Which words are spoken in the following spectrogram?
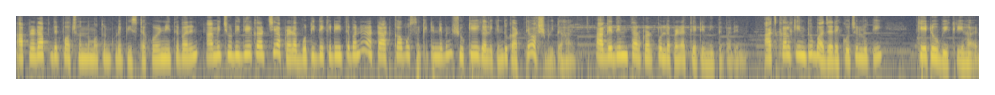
আপনারা আপনাদের পছন্দ মতন করে পিসটা করে নিতে পারেন। আমি ছুরি দিয়ে কাটছি, আপনারা বটি দিয়ে কেটে নিতে পারেন। আর টাটকা অবস্থা কেটে নেবেন, শুকিয়ে গেলে কিন্তু কাটতে অসুবিধা হয়। আগের দিন তরকার পড়লে আপনারা কেটে নিতে পারেন। আজকাল কিন্তু বাজারে কচুরলতি কেটেও বিক্রি হয়।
